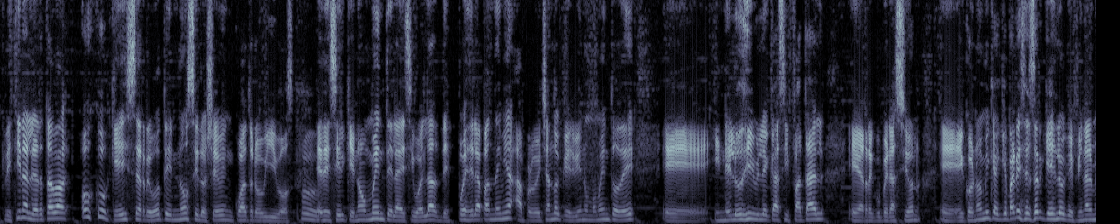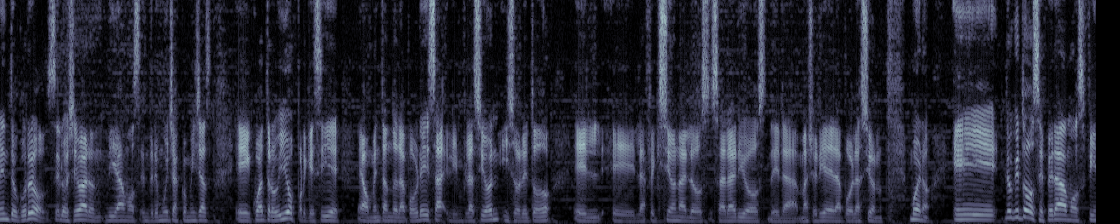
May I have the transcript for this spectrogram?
Cristina alertaba, ojo que ese rebote no se lo lleven cuatro vivos. Mm. Es decir, que no aumente la desigualdad después de la pandemia, aprovechando que viene un momento de eh, ineludible, casi fatal eh, recuperación eh, económica, que parece ser que es lo que finalmente ocurrió. Se lo llevaron, digamos, entre muchas comillas, cuatro vivos, porque sigue aumentando la pobreza, la inflación y sobre todo el, la afección a los salarios de la mayoría de la población. Bueno, lo que todos esperábamos finalmente,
